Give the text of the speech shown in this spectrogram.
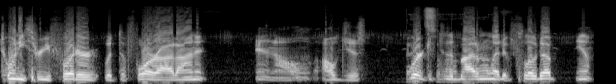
23 footer with the four rod on it, and I'll I'll just work it to the bottom, let it float up. Yep,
